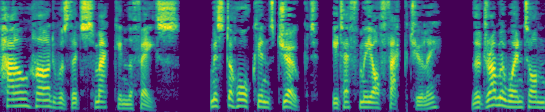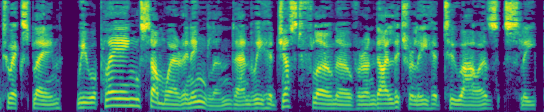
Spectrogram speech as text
How hard was that smack in the face? Mr. Hawkins joked, it f me off actually. The drummer went on to explain, we were playing somewhere in England and we had just flown over and I literally had two hours sleep.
